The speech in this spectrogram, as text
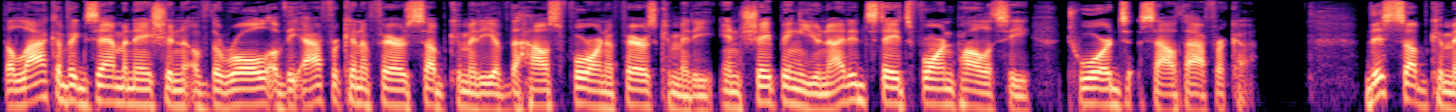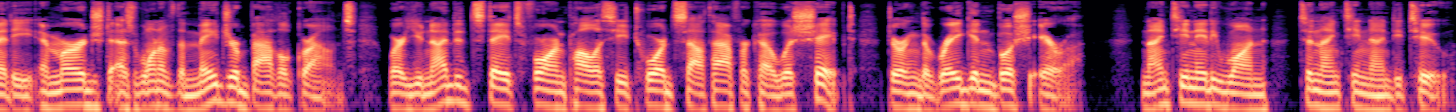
The lack of examination of the role of the African Affairs Subcommittee of the House Foreign Affairs Committee in shaping United States foreign policy towards South Africa. This subcommittee emerged as one of the major battlegrounds where United States foreign policy towards South Africa was shaped during the Reagan Bush era 1981 to 1992,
